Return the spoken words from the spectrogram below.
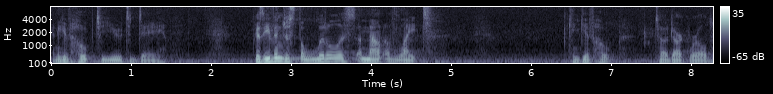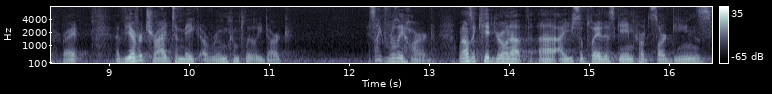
and to give hope to you today. Because even just the littlest amount of light can give hope to a dark world, right? Have you ever tried to make a room completely dark? It's like really hard. When I was a kid growing up, uh, I used to play this game called Sardines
